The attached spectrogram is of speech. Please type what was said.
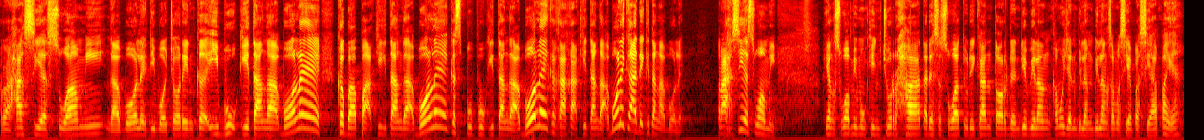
rahasia suami nggak boleh dibocorin ke ibu kita nggak boleh, ke bapak kita nggak boleh, ke sepupu kita nggak boleh, ke kakak kita nggak boleh, ke adik kita nggak boleh. Rahasia suami. Yang suami mungkin curhat, ada sesuatu di kantor dan dia bilang, kamu jangan bilang-bilang sama siapa-siapa ya.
